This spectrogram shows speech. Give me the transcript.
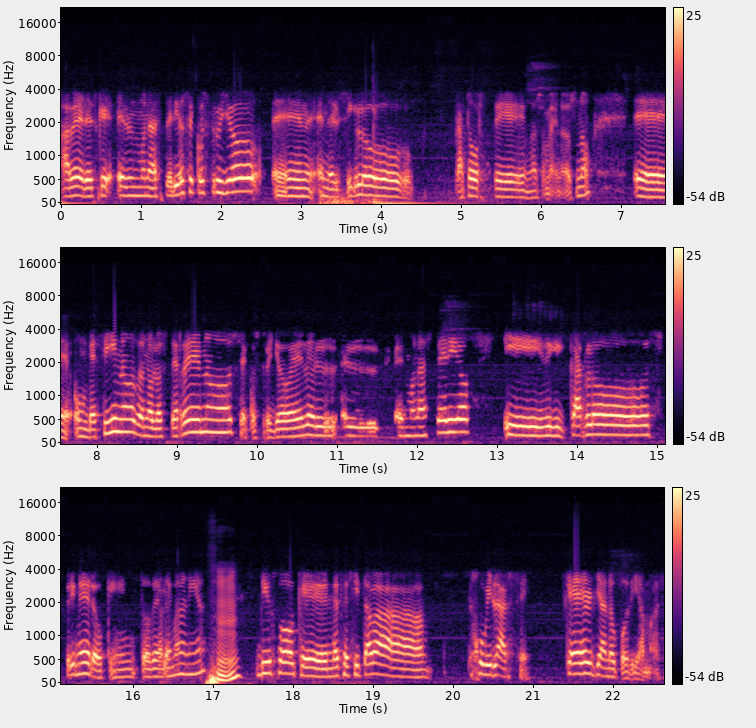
A ver, es que el monasterio se construyó en, el siglo XIV, más o menos, ¿no? Eh, un vecino donó los terrenos, se construyó él el, el, monasterio y Carlos I, quinto de Alemania, dijo que necesitaba jubilarse, que él ya no podía más.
